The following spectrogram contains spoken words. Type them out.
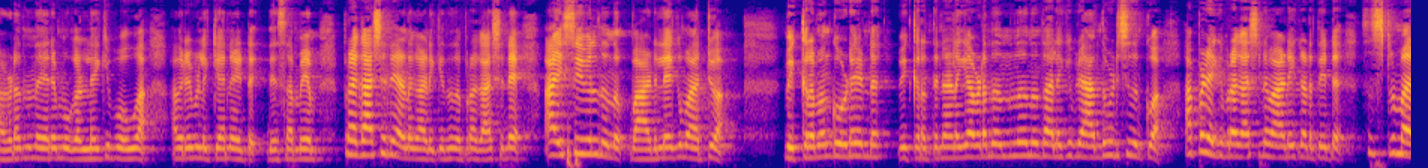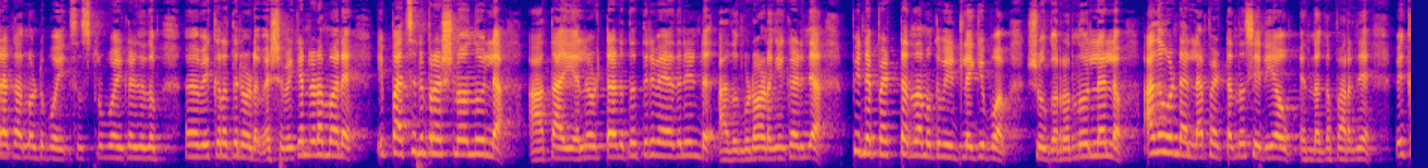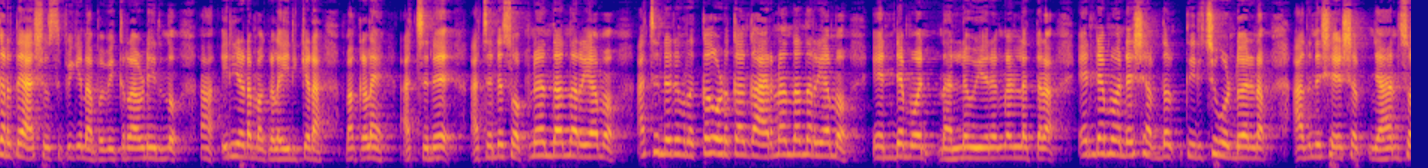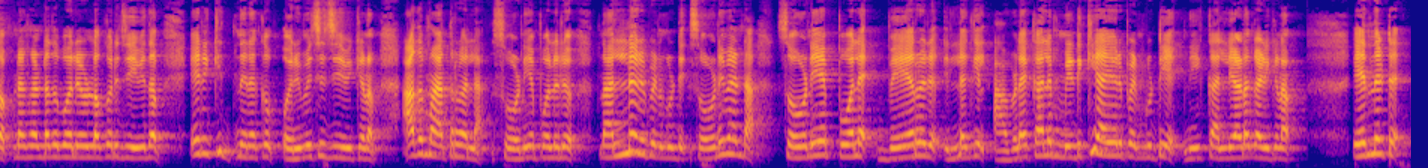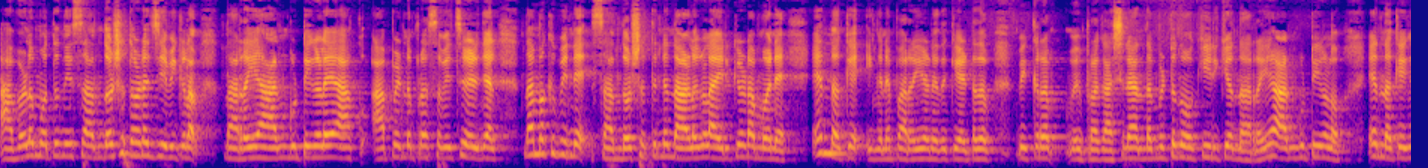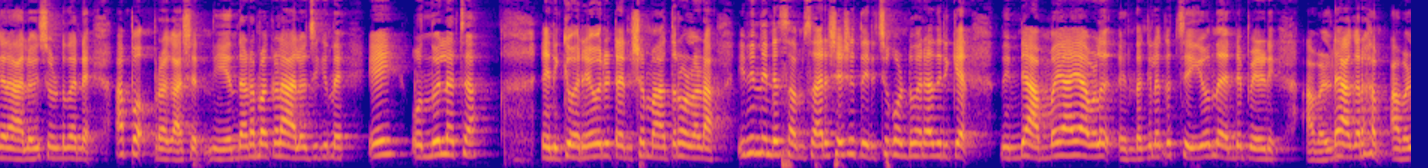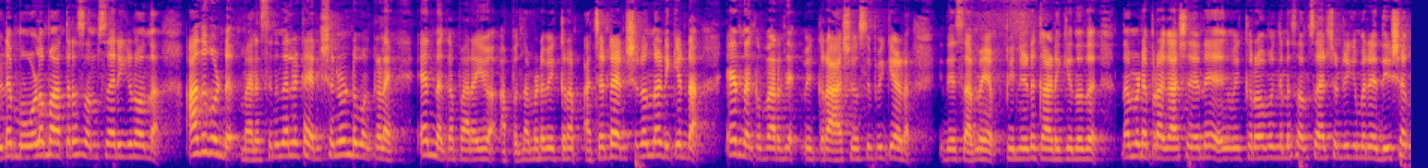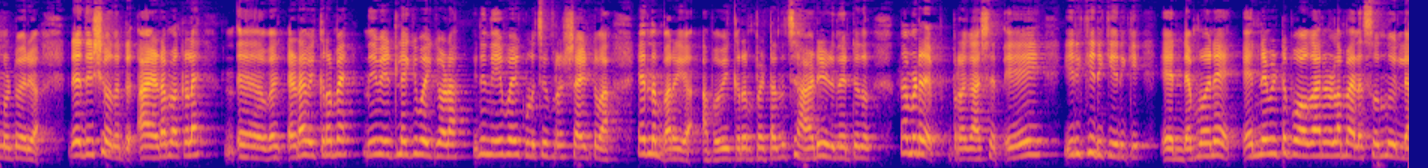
അവിടെ നിന്ന് നേരെ മുകളിലേക്ക് പോവുക അവരെ വിളിക്കാനായിട്ട്. ഇതേസമയം പ്രകാശനെയാണ് കാണിക്കുന്നത്. പ്രകാശനെ ഐ സിയുവിൽ നിന്നും വാർഡിലേക്ക് മാറ്റുക വിക്രമം കൂടെയുണ്ട്. വിക്രത്തിനാണെങ്കിൽ അവിടെ നിന്ന് നിന്ന് തലയ്ക്ക് ഭ്രാന്ത് പിടിച്ച് നിൽക്കുക അപ്പോഴേക്ക് പ്രകാശിനെ വാടി കിടത്തിയിട്ട് സിസ്റ്റർമാരൊക്കെ അങ്ങോട്ട് പോയി. സിസ്റ്റർ പോയി കഴിഞ്ഞതും വിക്രത്തിനോട് വിഷമിക്കേണ്ടടം മോനെ ഇപ്പം അച്ഛന് പ്രശ്നമൊന്നുമില്ല. ആ തയ്യലൊട്ടടുത്ത് ഇത്തിരി വേദനയുണ്ട്. അതും കൂടെ ഉണങ്ങിക്കഴിഞ്ഞാൽ പിന്നെ പെട്ടെന്ന് നമുക്ക് വീട്ടിലേക്ക് പോവാം. ഷുഗറൊന്നും ഇല്ലല്ലോ അതുകൊണ്ടെല്ലാം പെട്ടെന്ന് ശരിയാവും എന്നൊക്കെ പറഞ്ഞ് വിക്രത്തെ ആശ്വസിപ്പിക്കണം. അപ്പോൾ വിക്രം അവിടെ ഇരുന്നു. ആ ഇരിയട മക്കളെ ഇരിക്കടാ. മക്കളെ അച്ഛന് അച്ഛന്റെ സ്വപ്നം എന്താണെന്നറിയാമോ? അച്ഛന്റെ ഒരു വൃക്ക കൊടുക്കാൻ കാരണം എന്താണെന്നറിയാമോ? എന്റെ മോൻ നല്ല ഉയരങ്ങളിലെത്തണം. എന്റെ മോന്റെ ശബ്ദം തിരിച്ചു കൊണ്ടുവരണം. അതിനുശേഷം ഞാൻ സ്വപ്നം കണ്ടതുപോലെയുള്ള ഒരു ജീവിതം എനിക്ക് നിനക്കും ഒരുമിച്ച് ജീവിക്കണം. അത് മാത്രമല്ല സോണിയെ പോലൊരു നല്ലൊരു പെൺകുട്ടി. സോണി വേണ്ട സോണിയെ പോലെ വേറൊരു ഇല്ലെങ്കിൽ അവളെക്കാളും മിടുക്കിയായ ഒരു പെൺകുട്ടിയെ നീ കല്യാണം കഴിക്കണം. എന്നിട്ട് അവൾ അവളുമൊത്ത് നീ സന്തോഷത്തോടെ ജീവിക്കണം. നിറയെ ആൺകുട്ടികളെ ആ ആ പെണ്ണ് പ്രസവിച്ചു കഴിഞ്ഞാൽ നമുക്ക് പിന്നെ സന്തോഷത്തിന്റെ നാളുകളായിരിക്കും മോനെ? എന്നൊക്കെ ഇങ്ങനെ പറയുകയാണ് ഇത് കേട്ടതും. വിക്രം പ്രകാശനെ അന്തം വിട്ട് നോക്കിയിരിക്കോ നിറയെ ആൺകുട്ടികളോ? എന്നൊക്കെ ഇങ്ങനെ ആലോചിച്ചുകൊണ്ട് തന്നെ. അപ്പോൾ പ്രകാശൻ നീ എന്താണ് മക്കളെ ആലോചിക്കുന്നത് ഏയ് ഒന്നുമില്ല അച്ഛാ. എനിക്ക് ഒരേ ഒരു ടെൻഷൻ മാത്രമുള്ളടാ. ഇനി നിന്റെ സംസാരശേഷി തിരിച്ചു കൊണ്ടുവരാതിരിക്കാൻ നിന്റെ അമ്മയായ അവൾ എന്തെങ്കിലുമൊക്കെ ചെയ്യുമെന്ന് എന്റെ പേടി. അവളുടെ ആഗ്രഹം അവളുടെ മോൾ മാത്രം സംസാരിക്കണമെന്ന്. അതുകൊണ്ട് മനസ്സിന് നല്ല ടെൻഷനുണ്ട് മക്കളെ. എന്നൊക്കെ പറയുക അപ്പം നമ്മുടെ വിക്രം അച്ഛൻ ടെൻഷനൊന്നും അടിക്കണ്ട എന്നൊക്കെ പറഞ്ഞ് വിക്രം ആശ്വസിപ്പിക്കുകയാണ്. ഇതേ സമയം പിന്നീട് കാണിക്കുന്നത് നമ്മുടെ പ്രകാശനെ വിക്രവും ഇങ്ങനെ സംസാരിച്ചുകൊണ്ടിരിക്കുമ്പോൾ രതീഷ് അങ്ങോട്ട് വരിക. രതീഷ് വന്നിട്ട് ആ എടാ മക്കളെ എടാ വിക്രമേ നീ വീട്ടിലേക്ക് പോയിക്കോടാ. ഇനി നീ പോയി കുളിച്ച് ഫ്രഷ് ആയിട്ട് വാ. എന്നും പറയുക അപ്പോൾ വിക്രം പെട്ടെന്ന് ചാടി എഴുന്നേറ്റതും നമ്മുടെ പ്രകാശൻ ഏയ് ഇരിക്കിരിക്കിരിക്കി എന്റെ മോനെ എന്നെ വിട്ട് പോകാനുള്ള മനസ്സൊന്നുമില്ല.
